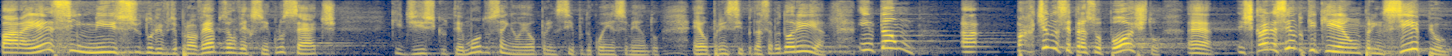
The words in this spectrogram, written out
para esse início do livro de Provérbios é o versículo 7, que diz que o temor do Senhor é o princípio do conhecimento, é o princípio da sabedoria. Então, a, partindo desse pressuposto, é, esclarecendo o que, que é um princípio,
